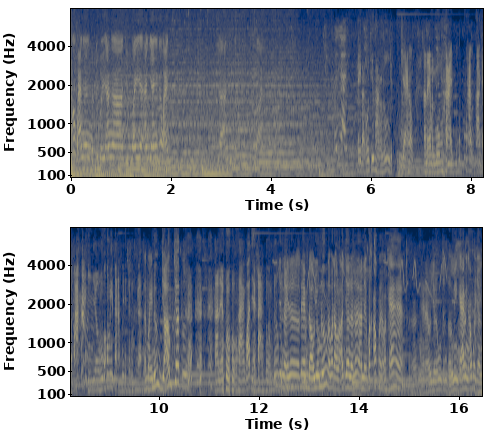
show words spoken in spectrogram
các bạn ơi mình chuẩn bị ăn ờ, vịt quay an giang nha các bạn giờ ăn vịt Thấy bạn có chữ thằng đúng dịch dạng không? Anh em mình mua hai hai thằng chà bá gì vô không có miếng. Tại mày nướng dở chết luôn Anh em mua thằng quá trời thằng luôn. trên này đem đồ vô nướng là bắt đầu ở trên là nó anh này bắt ốc hay bắt cá ha Ờ, ngày nào vô cũng tưởng tượng miếng cá miếng ốc hết trơn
